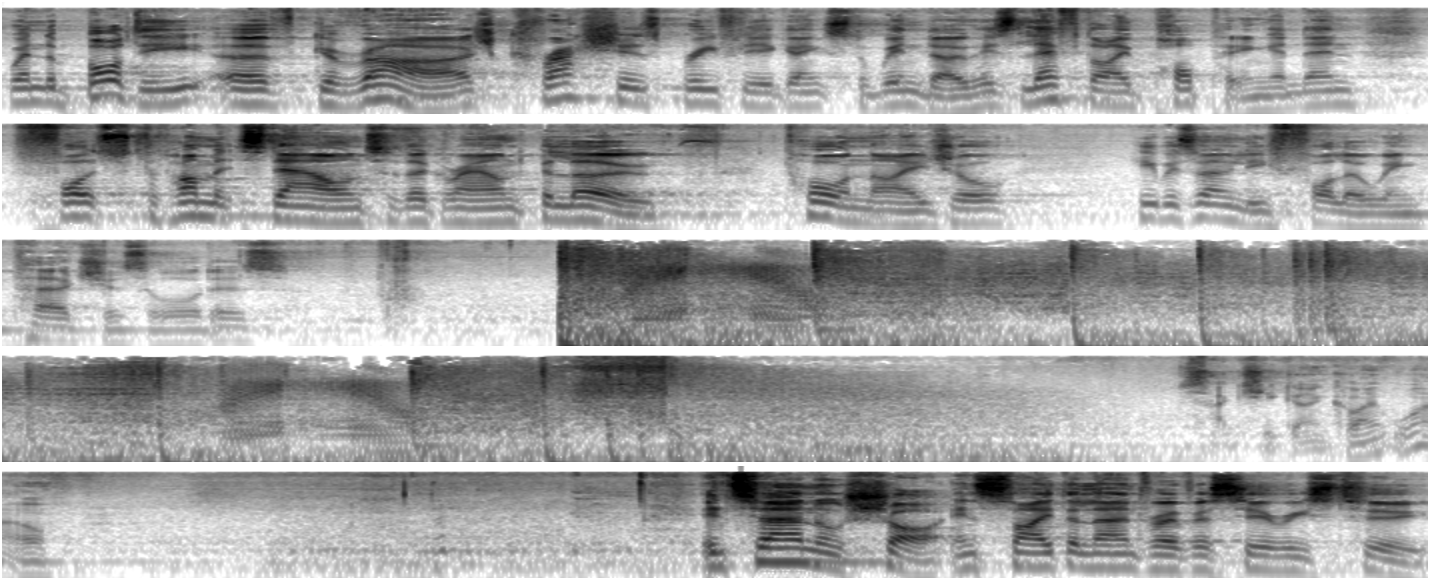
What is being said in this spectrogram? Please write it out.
When the body of Farage crashes briefly against the window, his left eye popping, and then plummets down to the ground below. Poor Nigel, he was only following purchase orders. Quite well. Internal shot inside the Land Rover Series 2.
